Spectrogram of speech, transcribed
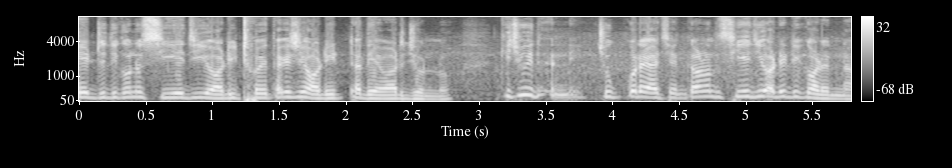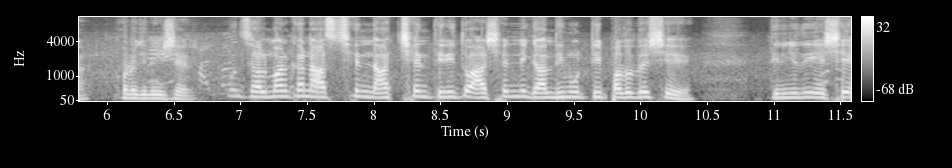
এর যদি কোনো সিএজি অডিট হয়ে থাকে সেই অডিটটা দেওয়ার জন্য। কিছুই দেননি চুপ করে আছেন কারণ সিএজি অডিটই করেন না কোনো জিনিসের সালমান খান আসছেন নাচছেন তিনি তো আসেননি গান্ধী মূর্তির পাদদেশে। তিনি যদি এসে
